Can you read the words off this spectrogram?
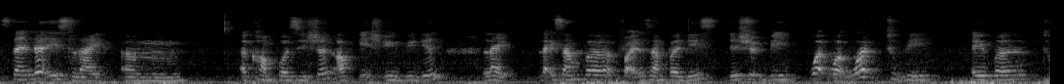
Standard is like um, a composition of each ingredient. Like, like example, for example, this, they should be what, what, what to be able to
